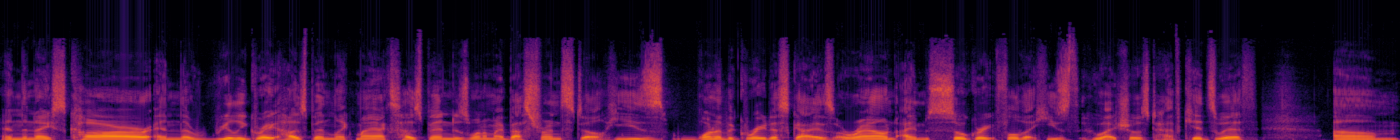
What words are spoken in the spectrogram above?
and the nice car and the really great husband. Like my ex husband is one of my best friends still. He's one of the greatest guys around. I'm so grateful that he's who I chose to have kids with. Um,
